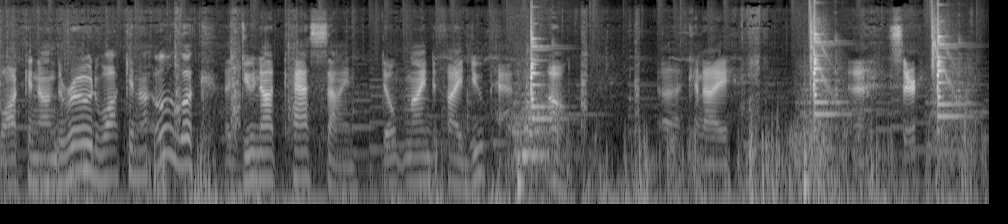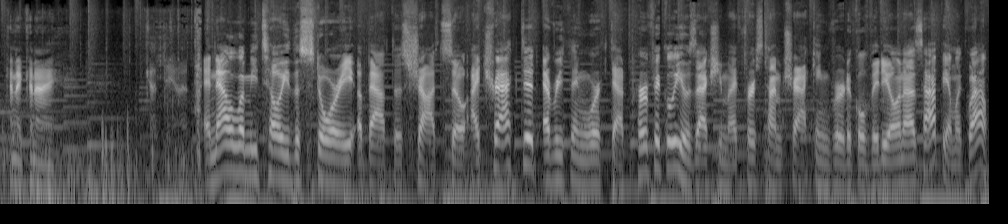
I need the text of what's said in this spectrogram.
Walking on the road, walking on, oh look, a do not pass sign. Don't mind if I do pass. Oh, uh, can I, uh, sir, can I, can I, and now let me tell you the story about this shot. So I tracked it, everything worked out perfectly. It was actually my first time tracking vertical video and I was happy. I'm like, wow,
